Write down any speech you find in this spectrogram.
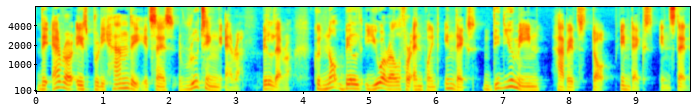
the error is pretty handy. It says routing error build error. Could not build URL for endpoint index. Did you mean habits.index instead?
